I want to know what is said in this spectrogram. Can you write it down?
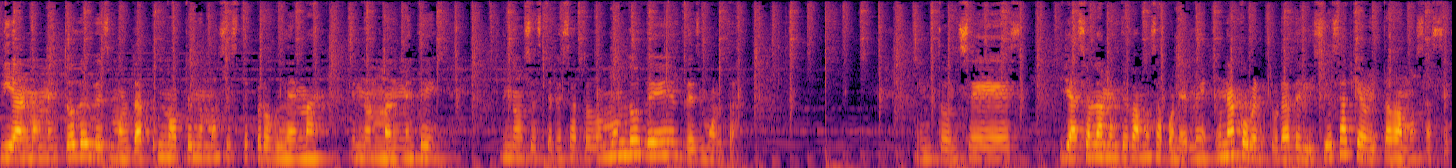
y al momento de desmoldar pues no tenemos este problema que normalmente nos estresa a todo mundo de desmoldar. Entonces ya solamente vamos a ponerle una cobertura deliciosa que ahorita vamos a hacer.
